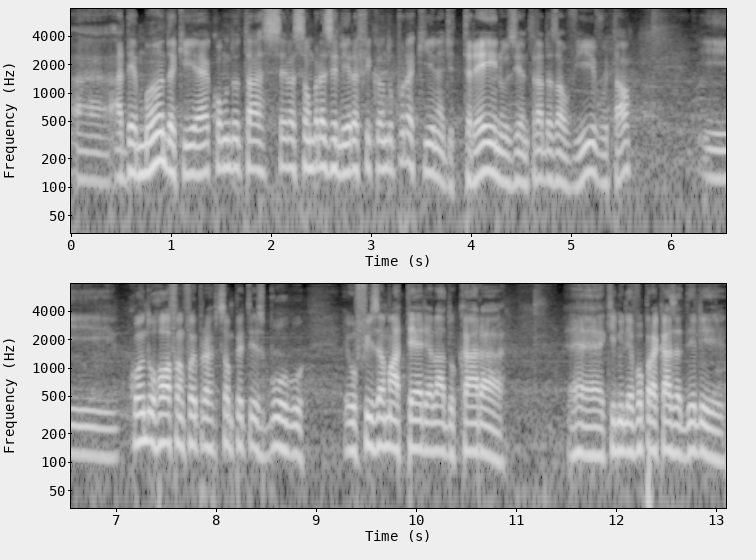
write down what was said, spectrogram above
a, a, demanda que é como está a seleção brasileira ficando por aqui, né? De treinos e entradas ao vivo e tal. E quando o Hoffman foi para São Petersburgo, eu fiz a matéria lá do cara é, que me levou para casa dele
